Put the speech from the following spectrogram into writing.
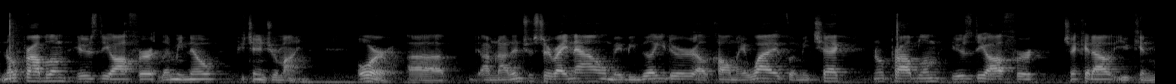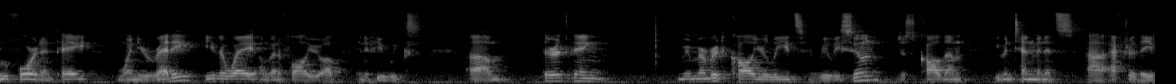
no problem. Here's the offer. Let me know if you change your mind. Or uh, I'm not interested right now, maybe later, I'll call my wife, let me check. No problem, here's the offer, check it out. You can move forward and pay when you're ready. Either way, I'm gonna follow you up in a few weeks. Um, third thing, remember to call your leads really soon. Just call them even 10 minutes uh, after they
